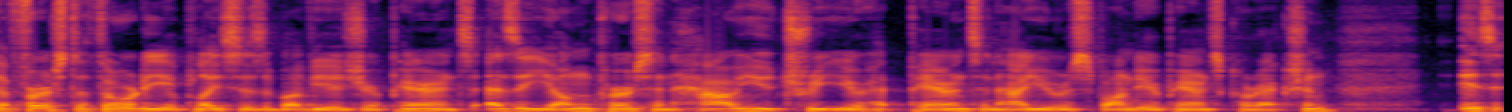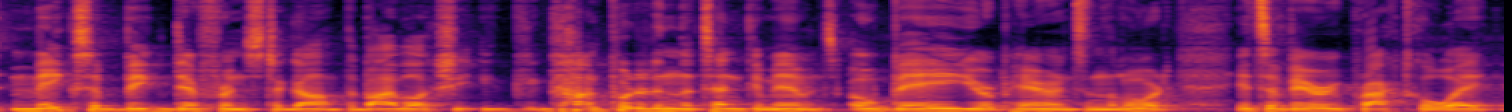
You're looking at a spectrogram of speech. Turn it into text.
The first authority he places above you is your parents. As a young person, how you treat your parents and how you respond to your parents' correction is it makes a big difference to God. The Bible actually God put it in the 10 commandments. Obey your parents in the Lord. It's a very practical way.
